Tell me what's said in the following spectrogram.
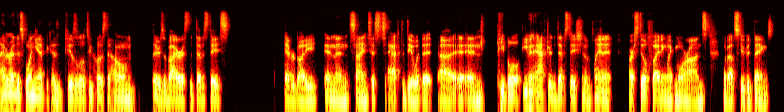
I haven't read this one yet because it feels a little too close to home. There's a virus that devastates everybody, and then scientists have to deal with it. Uh, and people, even after the devastation of the planet, are still fighting like morons about stupid things.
